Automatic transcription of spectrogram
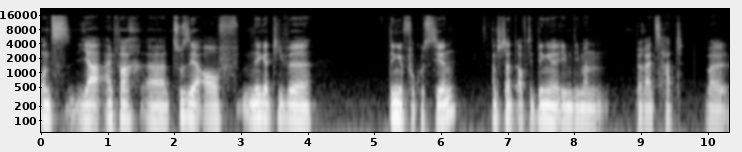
uns ja einfach äh, zu sehr auf negative Dinge fokussieren, anstatt auf die Dinge eben, die man bereits hat weil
